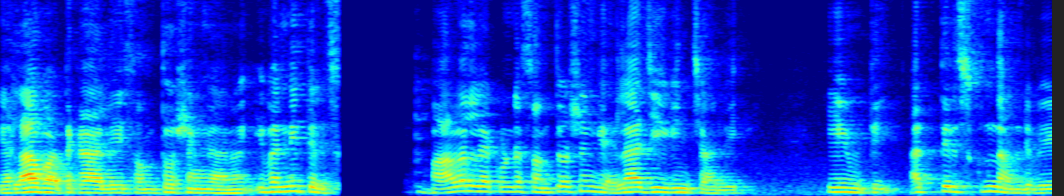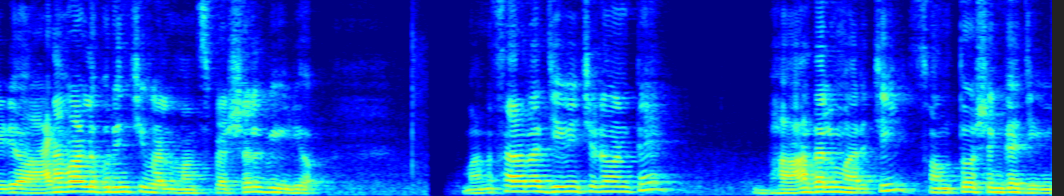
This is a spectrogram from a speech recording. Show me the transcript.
ఎలా బతకాలి సంతోషంగాను ఇవన్నీ తెలుసు. బాధలు లేకుండా సంతోషంగా ఎలా జీవించాలి? ఏమిటి? అది తెలుసుకుందామండి వీడియో. ఆడవాళ్ళ గురించి ఇవాళ మన స్పెషల్ వీడియో. మనసారా జీవించడం అంటే బాధలు మరిచి సంతోషంగా జీవించడం.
